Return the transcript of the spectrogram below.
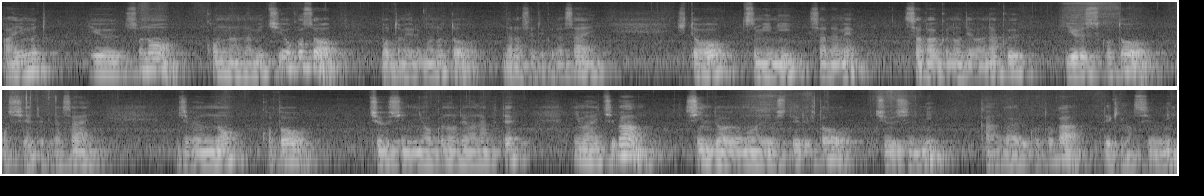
歩むというその困難な道をこそ求めるものとならせてください。人を罪に定め裁くのではなく許すことを教えてください。自分のことを中心に置くのではなくて今一番しんどい思いをしている人を中心に考えることができますように。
